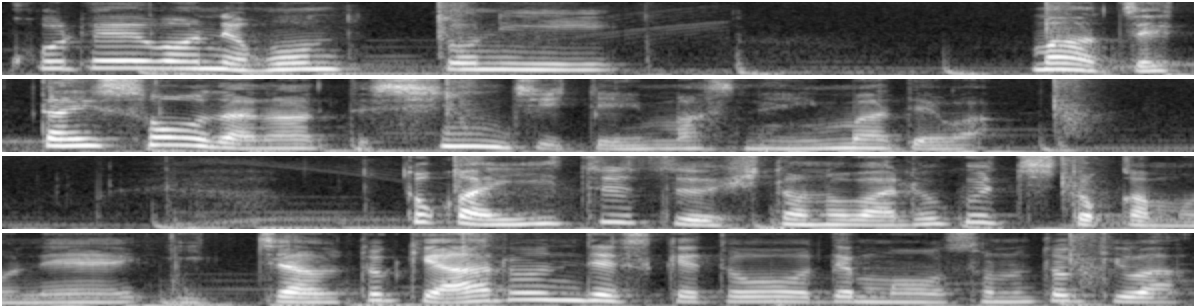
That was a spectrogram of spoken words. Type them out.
これはね本当にまあ絶対そうだなって信じていますね今では。とか言いつつ人の悪口とかもね言っちゃう時あるんですけどでもその時は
